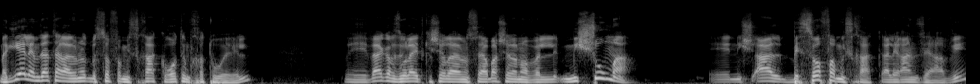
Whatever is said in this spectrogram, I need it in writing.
מגיע לעמדת הרעיונות בסוף המשחק רותם חתואל, אה, ואגב, זה אולי יתקשר לנושא הבא שלנו, אבל משום מה אה, נשאל בסוף המשחק על ערן זהבי.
